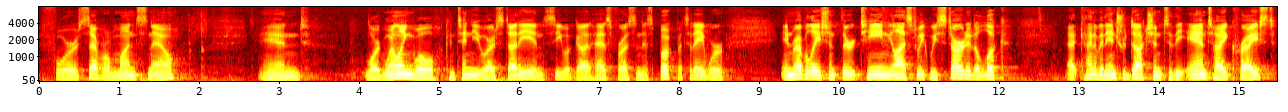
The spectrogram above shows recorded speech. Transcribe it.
for several months now, and Lord willing, we'll continue our study and see what God has for us in this book. But today we're in Revelation 13. Last week we started a look at kind of an introduction to the Antichrist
